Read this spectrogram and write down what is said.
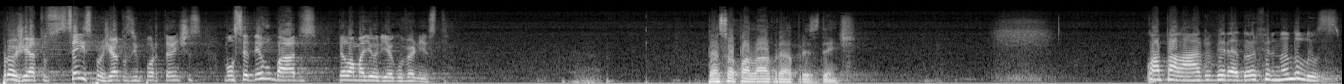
projetos, seis projetos importantes, vão ser derrubados pela maioria governista. Peço a palavra, presidente. Com a palavra, o vereador Fernando Luz.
